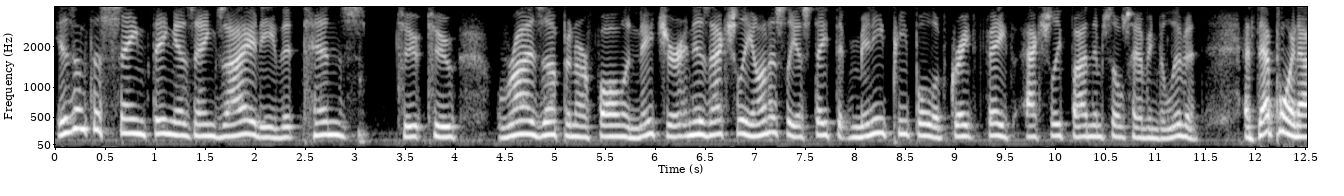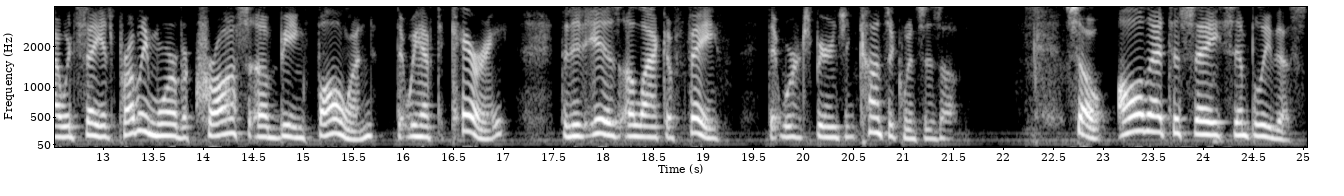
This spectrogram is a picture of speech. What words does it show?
isn't the same thing as anxiety that tends to, to rise up in our fallen nature and is actually honestly a state that many people of great faith actually find themselves having to live in. At that point, I would say it's probably more of a cross of being fallen that we have to carry than it is a lack of faith that we're experiencing consequences of. So, all that to say simply this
